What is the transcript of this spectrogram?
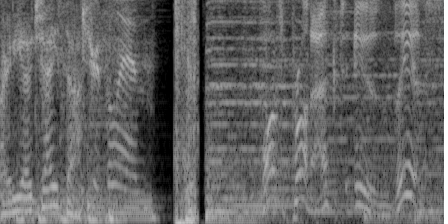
Radio Chaser. Triple M. What product is this?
